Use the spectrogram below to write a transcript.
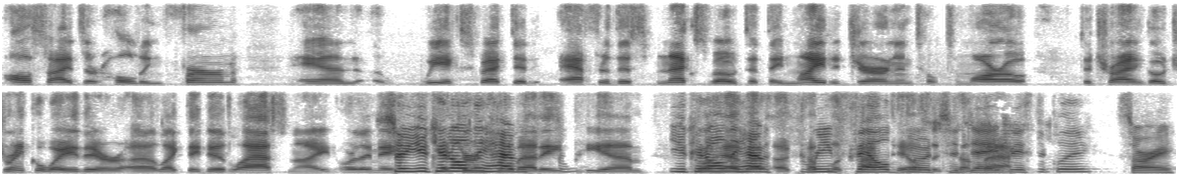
all sides are holding firm. And we expected after this next vote that they might adjourn until tomorrow to try and go drink away there uh, like they did last night, or they may. So you can only have about eight p.m. You can only have, have a, a three failed votes a day, basically. Sorry,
